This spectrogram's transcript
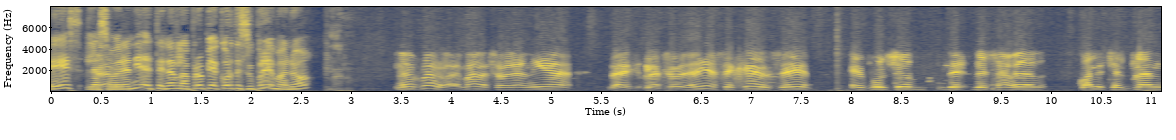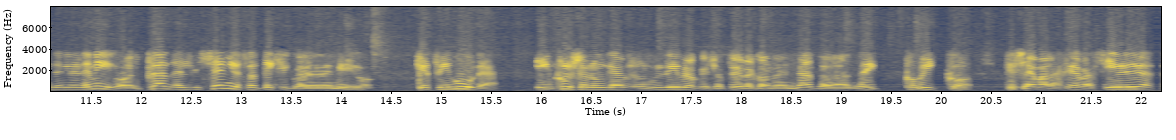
es la Claro. soberanía de tener la propia Corte Suprema, ¿no? Claro. No, claro, además la soberanía, la, soberanía se ejerce en función de, saber cuál es el plan del enemigo, el plan, el diseño estratégico del enemigo, que figura incluso en un, un libro que yo estoy recomendando a Andrei Kovico, que se llama Las Guerras Híbridas,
